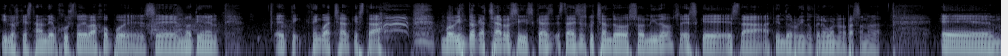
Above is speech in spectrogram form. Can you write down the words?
y los que están de, justo debajo, pues eh, no tienen. Eh, tengo a Char que está moviendo cacharros y estáis escuchando sonidos, es que está haciendo ruido, pero bueno, no pasa nada. Eh,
